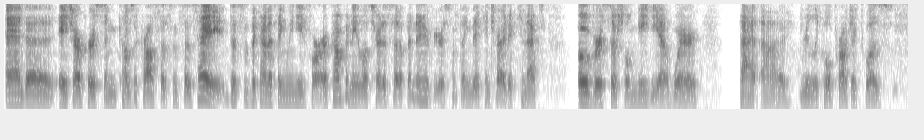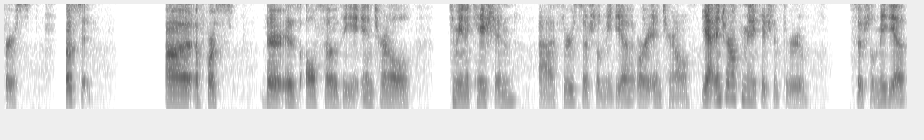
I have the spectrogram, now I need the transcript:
and a HR person comes across this and says, hey, this is the kind of thing we need for our company, let's try to set up an interview or something, they can try to connect over social media where that uh, really cool project was first posted. Uh, of course, there is also the internal communication uh, through social media or internal, yeah, internal communication through social media.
